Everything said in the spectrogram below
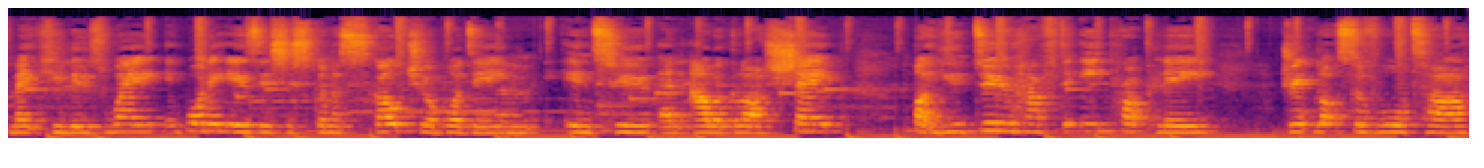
make you lose weight. What it is, is just going to sculpt your body um, into an hourglass shape. But you do have to eat properly, drink lots of water.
